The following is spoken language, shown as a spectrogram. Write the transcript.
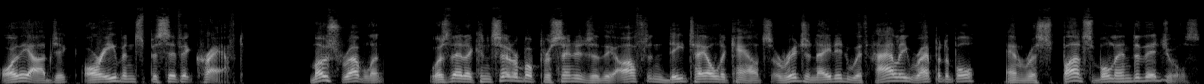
or the object or even specific craft. Most relevant was that a considerable percentage of the often detailed accounts originated with highly reputable and responsible individuals.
